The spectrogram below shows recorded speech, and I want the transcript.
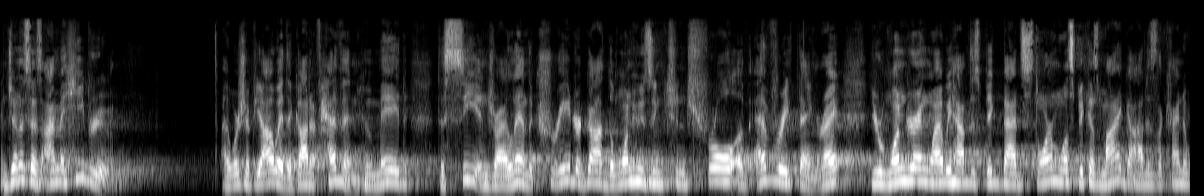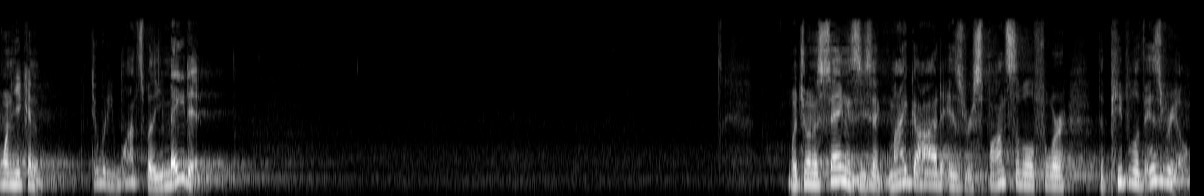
And Jonah says, I'm a Hebrew. I worship Yahweh, the God of heaven, who made the sea and dry land, the creator God, the one who's in control of everything, right? You're wondering why we have this big bad storm? Well, it's because my God is the kind of one he can do what he wants with. He made it. What Jonah's saying is he's like, My God is responsible for the people of Israel,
